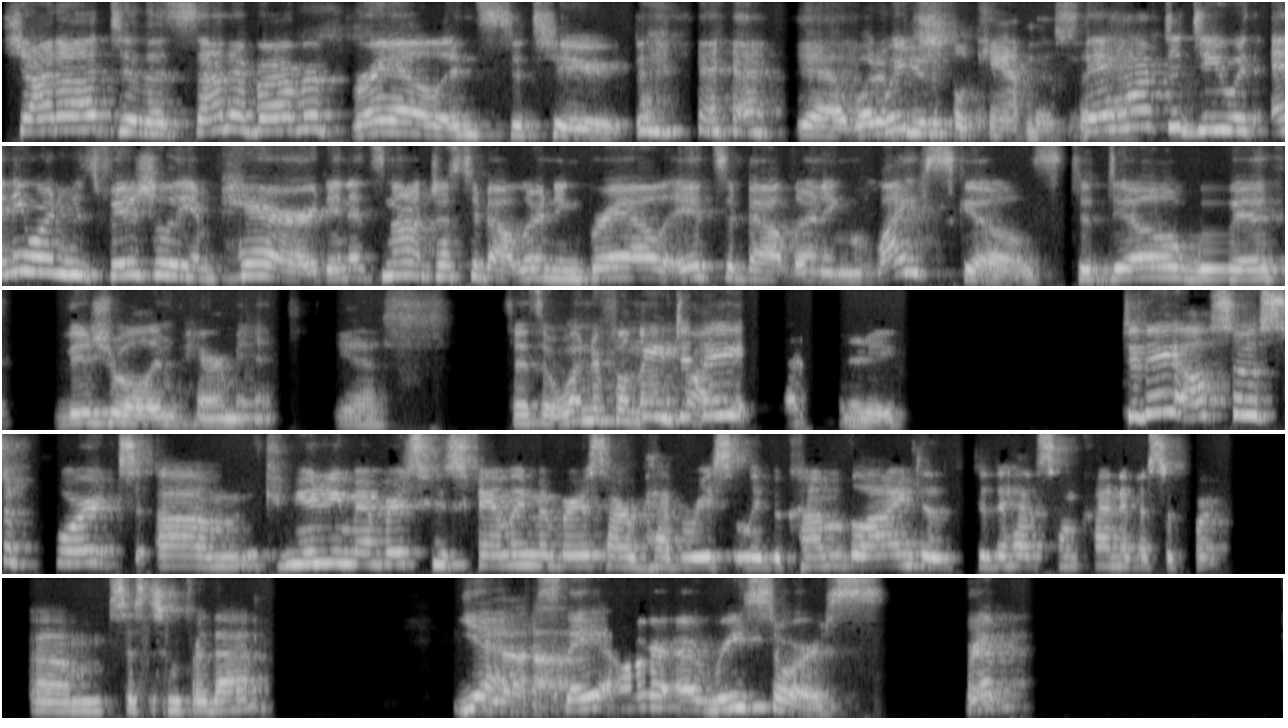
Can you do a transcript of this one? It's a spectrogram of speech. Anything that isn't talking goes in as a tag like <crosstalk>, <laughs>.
Shout out to the Santa Barbara Braille Institute. <laughs> yeah, what a Which beautiful campus. They have to do with anyone who's visually impaired. And it's not just about learning Braille, it's about learning life skills to deal with visual impairment. Yes. So it's a wonderful hey, do they, community. Do they also support um, community members whose family members are, have recently become blind? Do, do they have some kind of a support um, system for that? Yes, yeah. they are a resource. Yep.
